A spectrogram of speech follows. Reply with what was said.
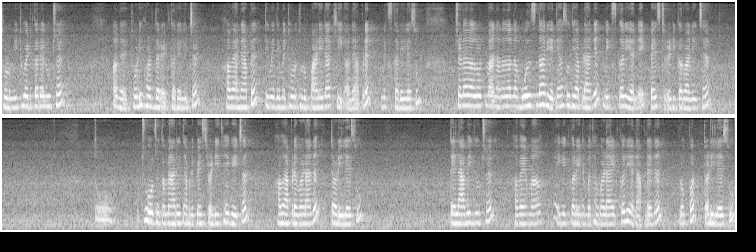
થોડું મીઠું એડ કરેલું છે અને થોડી હળદર એડ કરેલી છે. હવે આને આપણે ધીમે ધીમે થોડું થોડું પાણી નાખી અને આપણે મિક્સ કરી લેશું. ચણાના લોટમાં નાના નાના બોલ્સ ના રહીએ ત્યાં સુધી આપણે આને મિક્સ કરી અને એક પેસ્ટ રેડી કરવાની છે તો જુઓ છો તમે આ રીતે આપણી પેસ્ટ રેડી થઈ ગઈ છે, હવે આપણે વડાને તળી લેશું. તેલ આવી ગયું છે, હવે એમાં એક એક કરીને બધા વડા એડ કરી અને આપણે એને પ્રોપર તળી લેશું.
